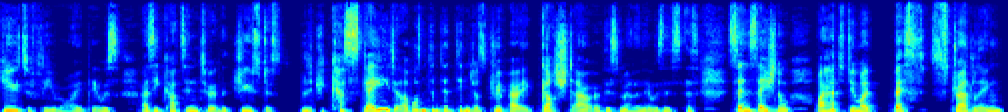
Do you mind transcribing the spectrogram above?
beautifully ripe. It was, as he cut into it, the juice just literally cascaded. I wasn't, it didn't just drip out. It gushed out of this melon. It was this sensational. I had to do my best straddling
